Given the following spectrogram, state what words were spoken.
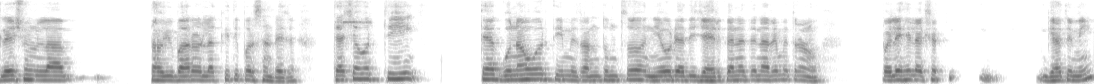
ग्रॅज्युएशनला दहावी बारावीला किती पर्सेंटेज आहे? त्याच्यावरती त्या गुणावरती मित्रांनो तुमचं निवड यादी जाहीर करण्यात येणार आहे मित्रांनो. पहिले हे लक्षात घ्या तुम्ही.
